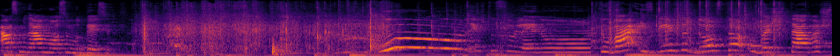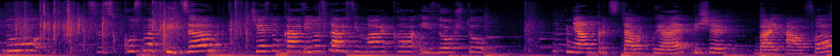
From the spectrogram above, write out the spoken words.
Аз му давам 8 от 10. Уу, нещо солено. Това изглежда доста обещаващо с вкусна пица. Честно казано, тази марка изобщо нямам представа коя е. Пише By Alpha.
